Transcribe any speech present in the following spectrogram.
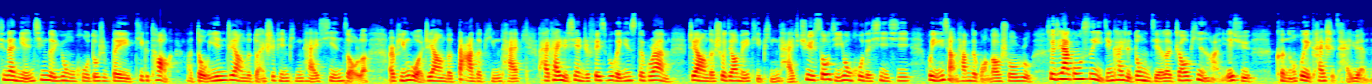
现在年轻的用户都是被 TikTok 啊、抖音这样的短视频平台吸引走了，而苹果这样的大的平台还开始限制 Facebook、Instagram 这样的社交媒体平台去搜集用户的信息，会影响他们的广告收入。所以这家公司已经开始冻结了招聘。哈，也许可能会开始裁员。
